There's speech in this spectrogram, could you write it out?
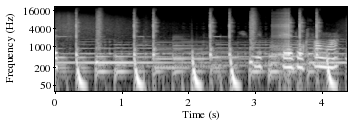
Evet. Şimdi P90 var.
